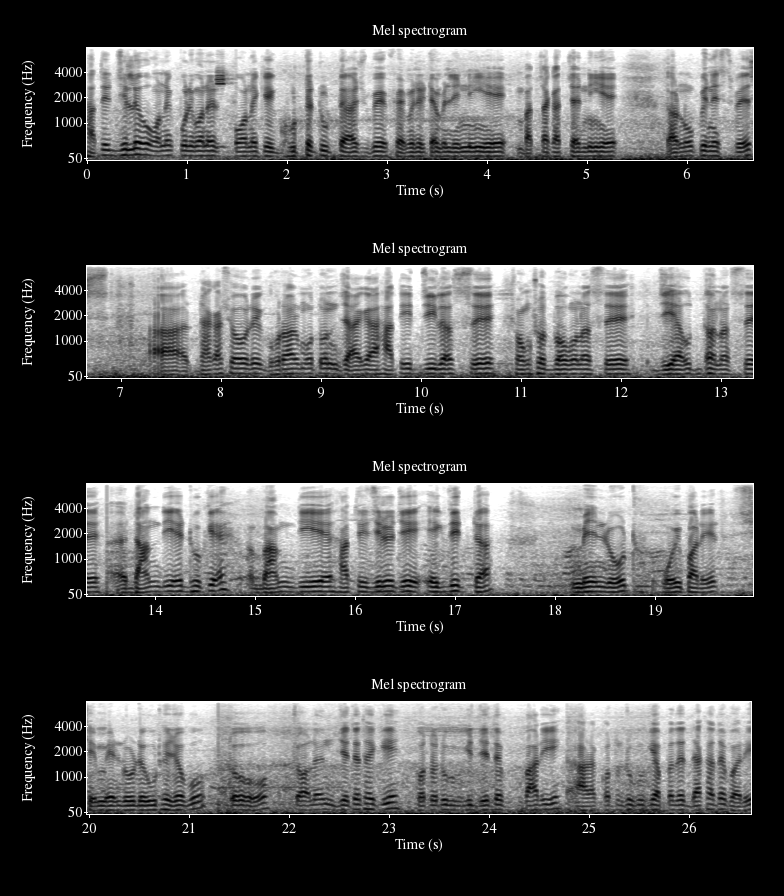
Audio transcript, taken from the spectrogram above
হাতির জিলেও অনেক পরিমাণের অনেকে ঘুরতে টুরতে আসবে ফ্যামিলি ট্যামিলি নিয়ে বাচ্চা কাচ্চা নিয়ে, কারণ ওপেন স্পেস আর ঢাকা শহরে ঘোরার মতন জায়গা, হাতির ঝিল আছে, সংসদ ভবন আছে, জিয়া উদ্যান আছে। ডান দিয়ে ঢুকে বাম দিয়ে হাতির ঝিলের যে এক্সিটটা মেন রোড ওই পারের, সে মেন রোডে উঠে যাব। তো চলেন, যেতে থাকি, কতটুকু কি যেতে পারি, আর কতটুকু কি আপনাদের দেখাতে পারি।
